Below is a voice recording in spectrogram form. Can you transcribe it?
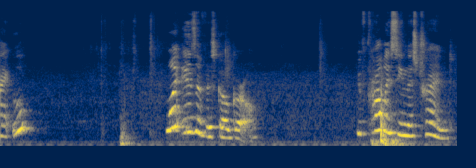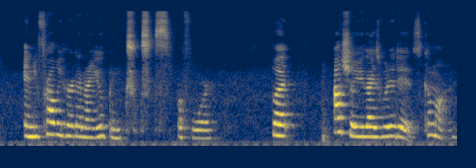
I oop. What is a VSCO girl? You've probably seen this trend, and you've probably heard an I oop and before. But I'll show you guys what it is. Come on.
